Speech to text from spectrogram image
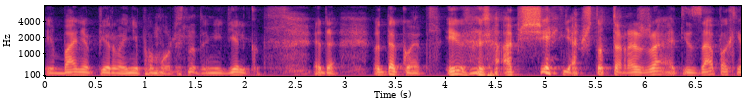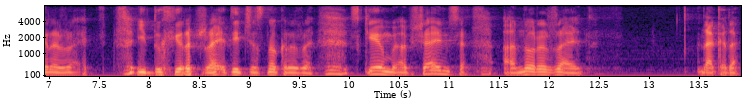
И баня первая не поможет, надо недельку. Это вот такое. И общение что-то рожает, и запахи рожает, и духи рожает, и чеснок рожает. С кем мы общаемся, оно рожает. Да, когда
